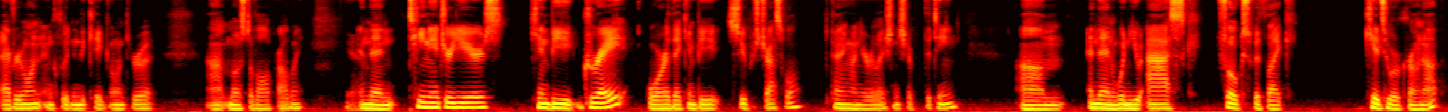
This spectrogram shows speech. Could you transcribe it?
everyone including the kid going through it uh, most of all probably. Yeah. And then teenager years can be great or they can be super stressful depending on your relationship with the teen. Um, and then when you ask folks with like kids who are grown up,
